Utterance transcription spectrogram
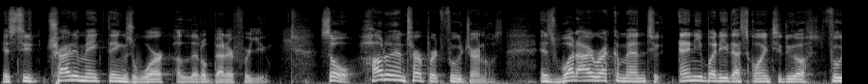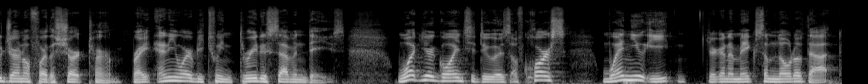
Is to try to make things work a little better for you. So, how to interpret food journals is what I recommend to anybody that's going to do a food journal for the short term, right? Anywhere between three to seven days. What you're going to do is, of course, when you eat, you're going to make some note of that.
